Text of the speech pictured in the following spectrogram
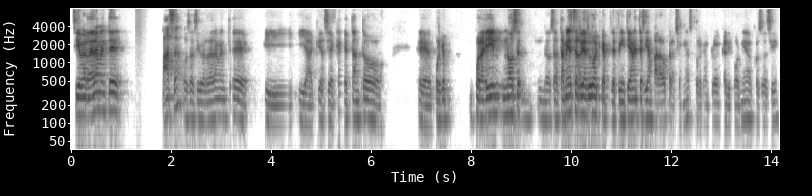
si verdaderamente pasa, o sea, si verdaderamente y, y hacia qué tanto, eh, porque por ahí no sé, o sea, también este riesgo de que definitivamente sigan parar operaciones, por ejemplo, en California o cosas así,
